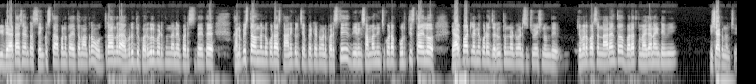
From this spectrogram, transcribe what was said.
ఈ డేటా సెంటర్ శంకుస్థాపనతో అయితే మాత్రం ఉత్తరాంధ్ర అభివృద్ధి పరుగులు పెడుతుందనే పరిస్థితి అయితే కనిపిస్తూ ఉందంటూ కూడా స్థానికులు చెప్పేటటువంటి పరిస్థితి. దీనికి సంబంధించి కూడా పూర్తి స్థాయిలో ఏర్పాట్లన్నీ కూడా జరుగుతున్నటువంటి సిచ్యువేషన్ ఉంది. కెమెరా పర్సన్ నారాయణతో Bharat mega nine TV Visakha నుంచి.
